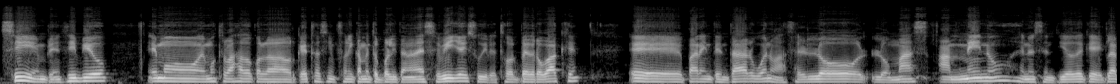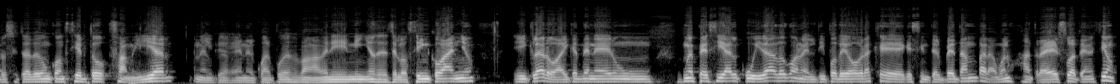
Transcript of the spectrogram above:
Sí, en principio hemos, trabajado con la Orquesta Sinfónica Metropolitana de Sevilla y su director Pedro Vázquez eh, para intentar bueno, hacerlo lo más ameno en el sentido de que, claro, se trata de un concierto familiar en el, que, en el cual pues, van a venir niños desde los cinco años y claro, hay que tener un, especial cuidado con el tipo de obras que, que, se interpretan para bueno, atraer su atención.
